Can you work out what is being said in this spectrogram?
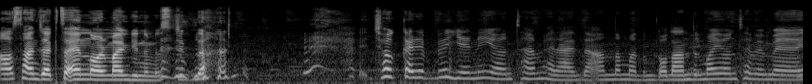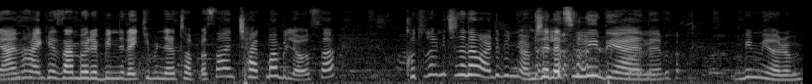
Alsancak'ta en normal günümüz cidden. Çok garip bir yeni yöntem herhalde anlamadım. Dolandırma yöntemi mi? Yani herkesten böyle 1000 lira 2000 lira toplasan çakma bile olsa kutuların içinde ne vardı bilmiyorum. Jelatinliydi yani. Bilmiyorum.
